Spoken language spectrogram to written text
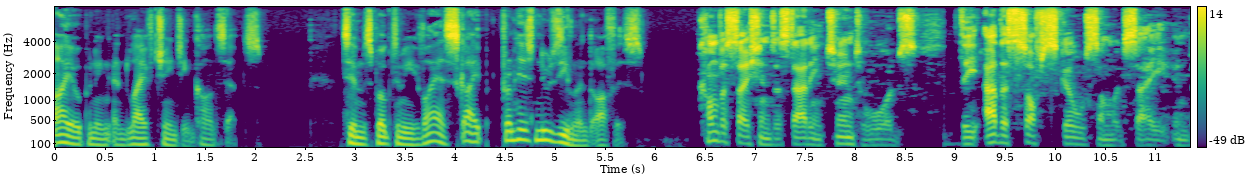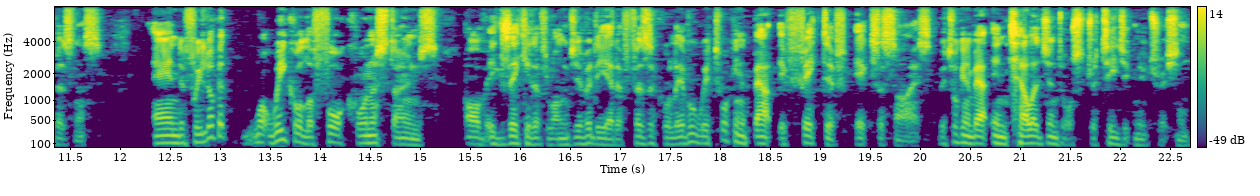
eye opening and life changing concepts. Tim spoke to me via Skype from his New Zealand office. Conversations are starting to turn towards the other soft skills, some would say, in business. And if we look at what we call the four cornerstones of executive longevity at a physical level, we're talking about effective exercise. We're talking about intelligent or strategic nutrition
